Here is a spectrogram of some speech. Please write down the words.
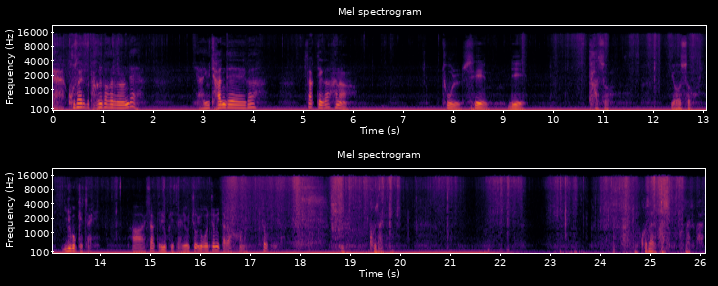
야, 고사리도 바글바글 하는데, 야, 이 잔대가, 싹대가 하나, 둘, 셋, 넷, 다섯, 여섯, 일곱 개짜리. 아, 싹대 일곱 개짜리. 요, 좀, 요거 좀 이따가 한번 써볼게요. 음, 고사리. 고사리 밭입니다, 고사리 밭.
